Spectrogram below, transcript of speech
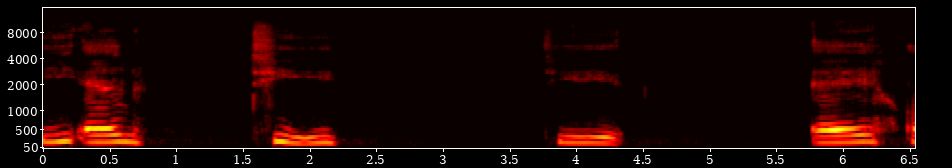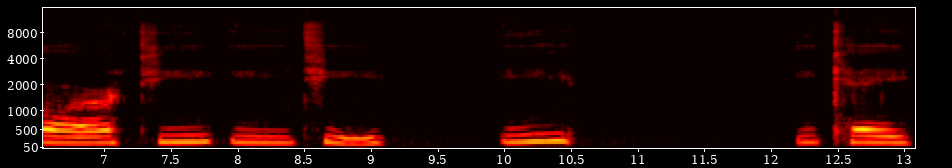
E N T T A R T E T E E K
